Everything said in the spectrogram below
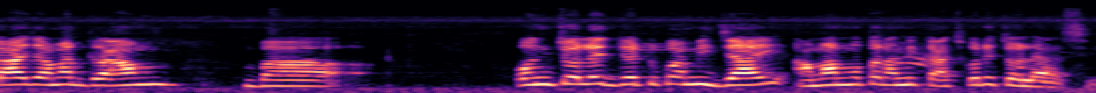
কাজ, আমার গ্রাম বা অঞ্চলের যেটুকু আমি যাই, আমার মতন আমি কাজ করে চলে আসি।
